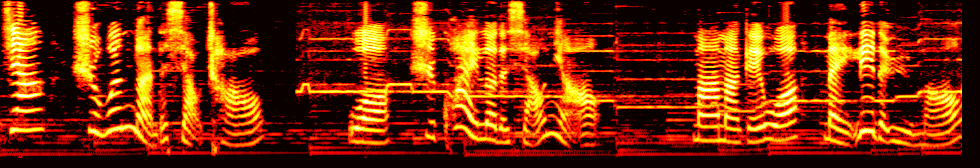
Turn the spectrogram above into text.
家是温暖的小巢，我是快乐的小鸟。妈妈给我美丽的羽毛，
